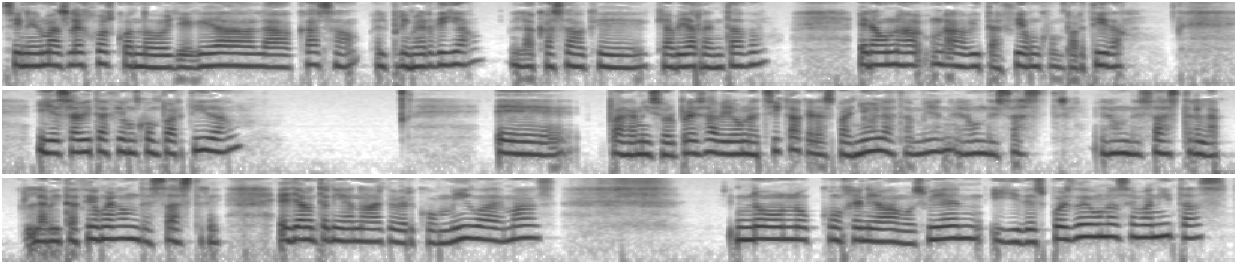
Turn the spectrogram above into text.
sin ir más lejos, cuando llegué a la casa el primer día, la casa que, había rentado, era una, habitación compartida. Y esa habitación compartida, eh, para mi sorpresa, había una chica que era española también. Era un desastre, era un desastre. La, la habitación era un desastre. Ella no tenía nada que ver conmigo, además no, no congeniábamos bien y después de unas semanitas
